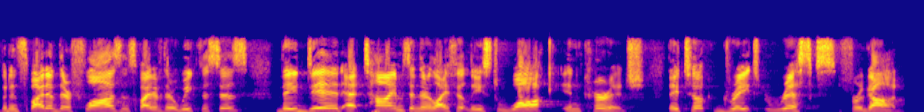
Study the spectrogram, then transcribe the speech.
But in spite of their flaws, in spite of their weaknesses, they did, at times in their life at least, walk in courage. They took great risks for God.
